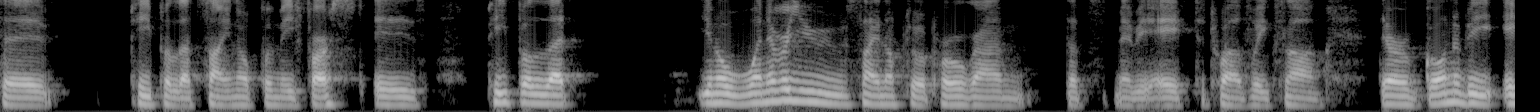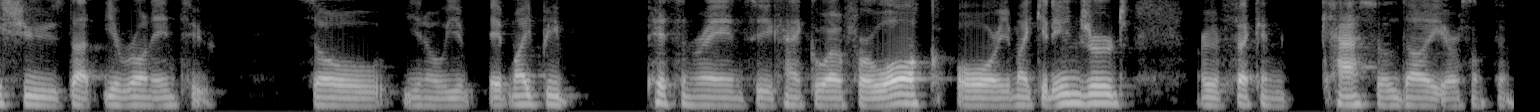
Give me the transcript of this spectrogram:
to people that sign up with me first, is people that, you know, whenever you sign up to a program that's maybe eight to 12 weeks long, there are going to be issues that you run into. So, you know, you, it might be piss and rain, so you can't go out for a walk, or you might get injured, or your fucking cat will die or something.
